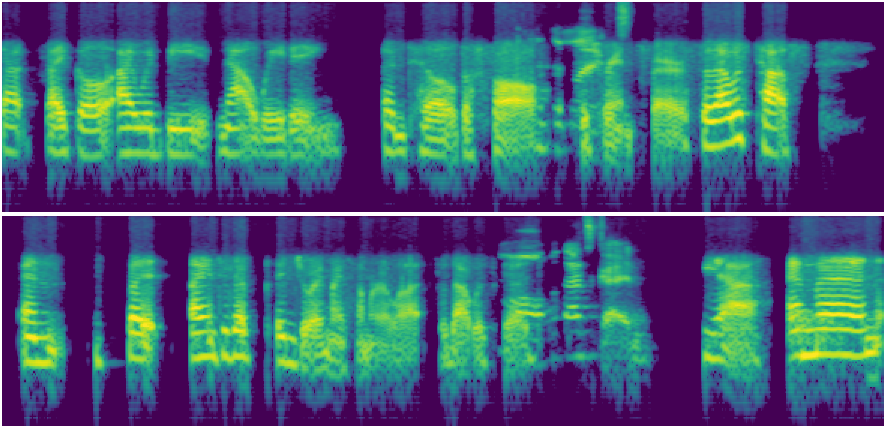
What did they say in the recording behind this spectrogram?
that cycle, I would be now waiting until the fall to transfer. So that was tough. And, but I ended up enjoying my summer a lot. So that was good. Oh, that's good. Yeah. And then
